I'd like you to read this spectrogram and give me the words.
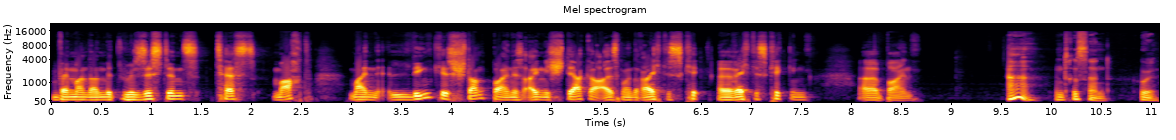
wenn man dann mit Resistance-Tests macht, mein linkes Standbein ist eigentlich stärker als mein rechtes, Kick, äh, rechtes Kicking-Bein. Äh, ah, interessant. Cool.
